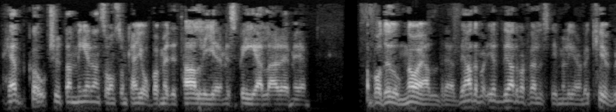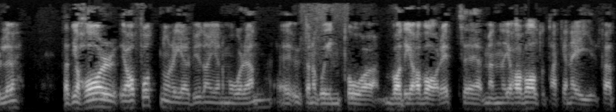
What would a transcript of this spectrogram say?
headcoach utan mer en sån som kan jobba med detaljer, med spelare, med både unga och äldre. Det hade, det hade varit väldigt stimulerande och kul. Så att jag, har, jag har fått några erbjudanden genom åren eh, utan att gå in på vad det har varit. Eh, men jag har valt att tacka nej för att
